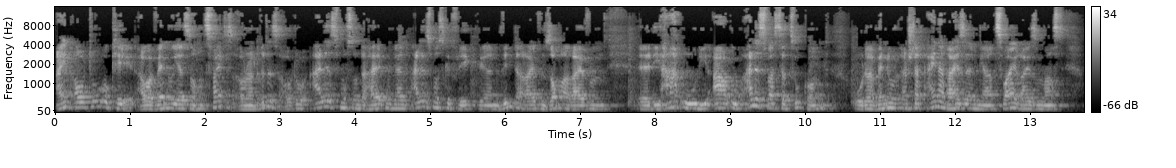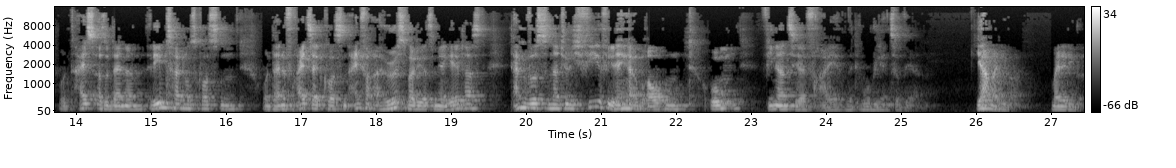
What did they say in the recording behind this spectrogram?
ein Auto, okay, aber wenn du jetzt noch ein zweites oder ein drittes Auto, alles muss unterhalten werden, alles muss gepflegt werden, Winterreifen, Sommerreifen, äh, die HU, die AU, alles was dazu kommt. Oder wenn du anstatt einer Reise im Jahr zwei Reisen machst, und heißt also deine Lebenshaltungskosten und deine Freizeitkosten einfach erhöhst, weil du jetzt mehr Geld hast, dann wirst du natürlich viel, viel länger brauchen, um finanziell frei mit Immobilien zu werden. Ja, mein Lieber, meine Liebe.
